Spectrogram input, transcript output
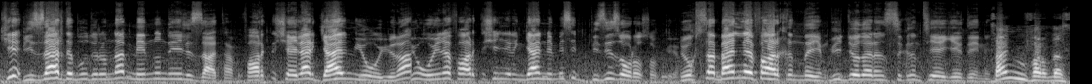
ki bizler de bu durumdan memnun değiliz zaten. Farklı şeyler gelmiyor oyuna ve oyuna farklı şeylerin gelmemesi bizi zora sokuyor. Yoksa ben de farkındayım videoların sıkıntıya girdiğini. Sen mi farkındasın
